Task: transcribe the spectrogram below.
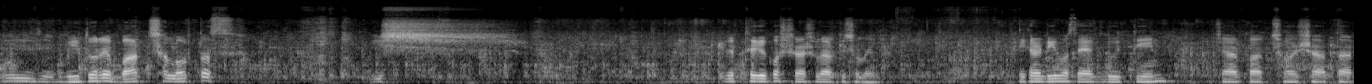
এই যে ভিতরে বাচ্চা লড়তাস ইস। এর থেকে কষ্ট আসলে আর কিছু নাই। এখানে ডিম আছে এক, দুই, তিন, চার, পাঁচ, ছয়, সাত, আট,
